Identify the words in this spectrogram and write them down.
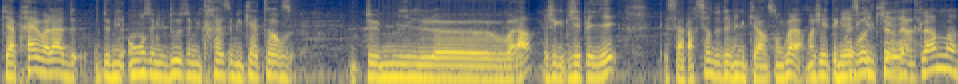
Puis après voilà, de- 2011, 2012, 2013, 2014, 2000, euh, voilà, j'ai payé. Et c'est à partir de 2015. Donc voilà, moi j'ai été Mais est-ce qu'il te convoquée. euh, réclame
